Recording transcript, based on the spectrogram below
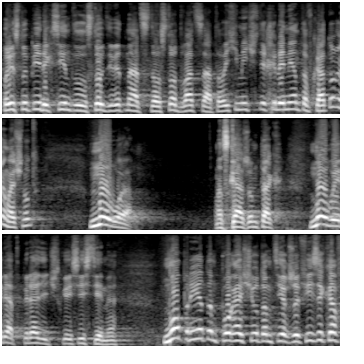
приступили к синтезу 119-120 химических элементов, которые начнут новую, скажем так, новый ряд в периодической системе. Но при этом по расчетам тех же физиков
